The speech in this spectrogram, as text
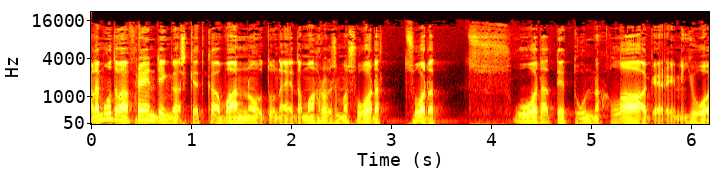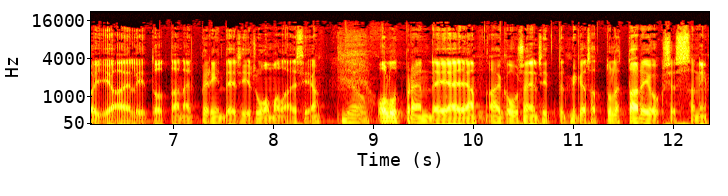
olen muutaman friendin kanssa, ketkä on vannoutuneita mahdollisimman suodat, suodat, suodatetun laagerin juojia, eli tota, näitä perinteisiä suomalaisia Joo. olutbrändejä, ja aika usein sitten, mikä sattuu olemaan tarjouksessa, niin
